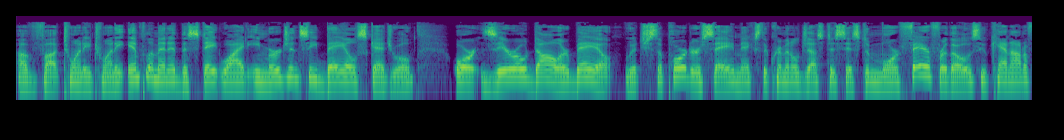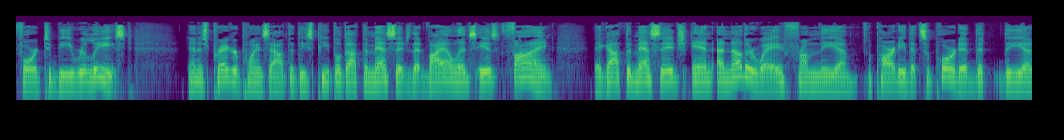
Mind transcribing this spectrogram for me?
of uh, 2020 implemented the statewide emergency bail schedule or zero dollar bail, which supporters say makes the criminal justice system more fair for those who cannot afford to be released. Dennis Prager points out that these people got the message that violence is fine. They got the message in another way from the uh, party that supported the, the uh,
